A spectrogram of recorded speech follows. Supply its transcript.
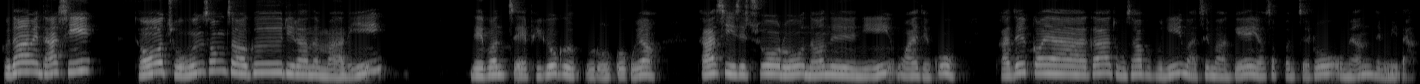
그 다음에 다시 더 좋은 성적을 이라는 말이 네 번째 비교급으로 올 거고요. 다시 이제 주어로 너는이 와야 되고 받을 거야가 동사 부분이 마지막에 여섯 번째로 오면 됩니다.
